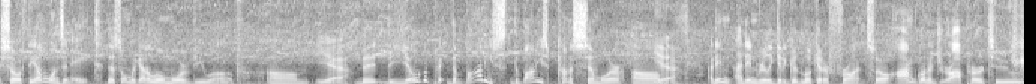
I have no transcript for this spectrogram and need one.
so if the other one's an eight, this one we got a little more view of. Um, Yeah. the the yoga the body's the body's kind of similar. Um, yeah. I didn't I didn't really get a good look at her front, so I'm gonna drop her to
